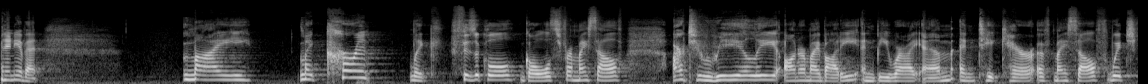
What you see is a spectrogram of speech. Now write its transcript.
In any event, my my current like physical goals for myself are to really honor my body and be where I am and take care of myself, which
